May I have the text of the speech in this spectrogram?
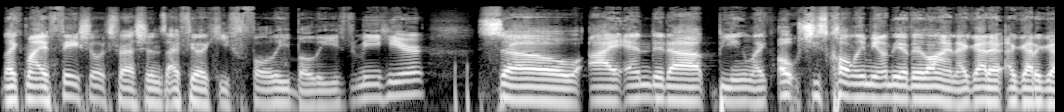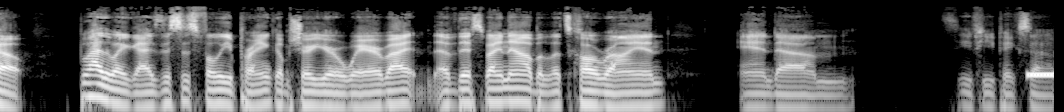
like my facial expressions, I feel like he fully believed me here. So I ended up being like, "Oh, she's calling me on the other line. I gotta, I gotta go." By the way, guys, this is fully a prank. I'm sure you're aware by, of this by now, but let's call Ryan and um, see if he picks up.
